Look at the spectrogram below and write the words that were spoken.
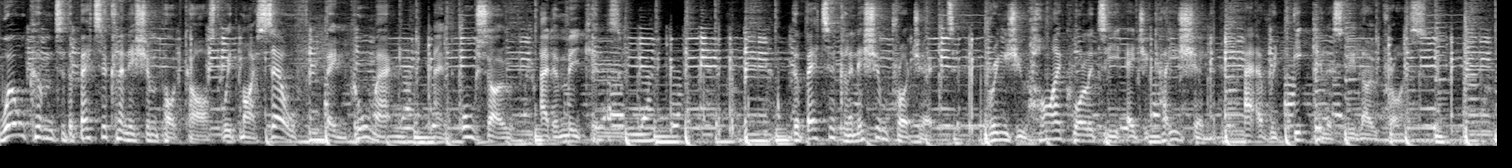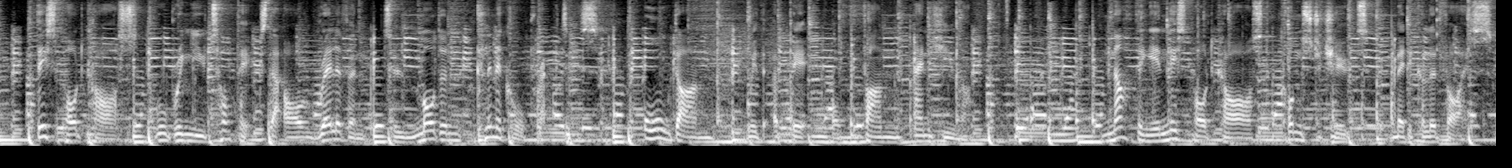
Welcome to the Better Clinician podcast with myself, Ben Cormack, and also Adam Meekins. The Better Clinician Project brings you high quality education at a ridiculously low price. This podcast will bring you topics that are relevant to modern clinical practice, all done with a bit of fun and humour. Nothing in this podcast constitutes medical advice.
